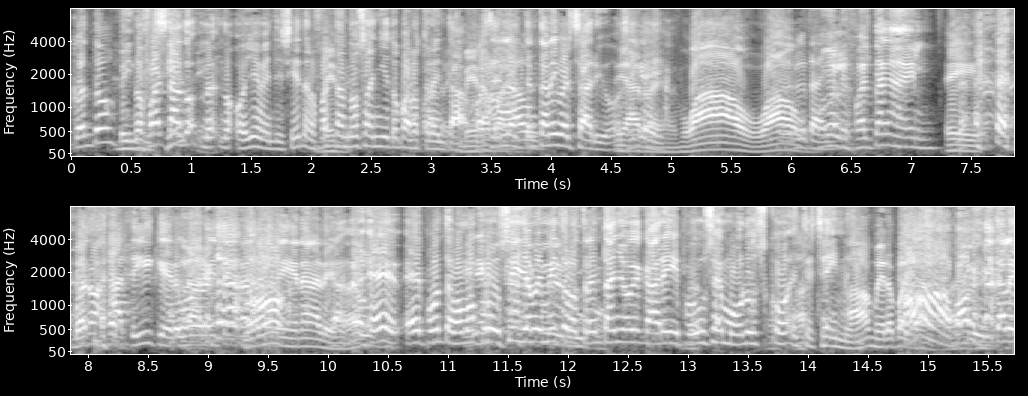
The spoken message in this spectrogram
¿Cuánto? Nos faltan do- no, oye, 27, nos faltan 20. dos añitos para los 30. Mira, Va a ser el wow. 30 aniversario. Ya, Así que, wow, wow. Porque le faltan a él. Eh, bueno, a ti que eres uno de los integrantes No. originales. ¿no? eh, eh, ponte, vamos a producir, ya me invito los 30 años que Cari produce Molusco Entertainment. ah, mira para allá. Ah, papi, esta es la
